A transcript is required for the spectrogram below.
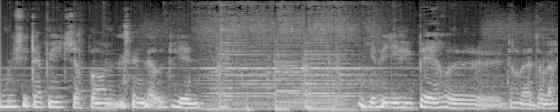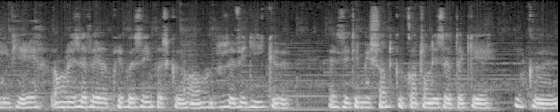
Oui, c'est un pays de serpents, la Haute-Vienne. Il y avait des vipères euh, dans, la, dans la rivière. On les avait apprivoisées parce qu'on nous avait dit qu'elles étaient méchantes que quand on les attaquait. Et que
